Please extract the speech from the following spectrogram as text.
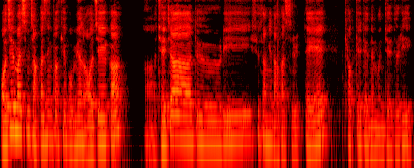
어제 말씀 잠깐 생각해 보면 어제가 어, 제자들이 세상에 나갔을 때에 겪게 되는 문제들이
